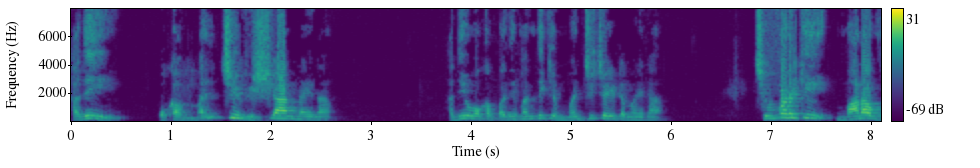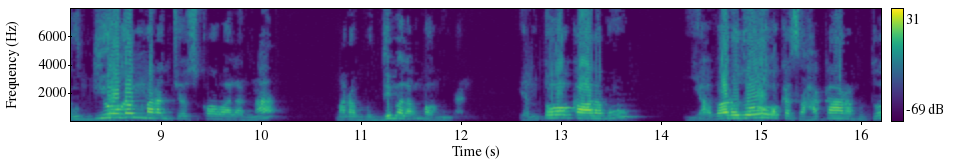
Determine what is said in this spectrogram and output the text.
అది ఒక మంచి విషయాన్నైనా అది ఒక పది మందికి మంచి చేయటమైనా చివరికి మన ఉద్యోగం మనం చేసుకోవాలన్నా మన బుద్ధి బలం బాగుండాలి. ఎంతో కాలము ఎవరిదో ఒక సహకారముతో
